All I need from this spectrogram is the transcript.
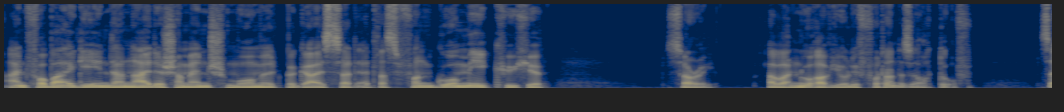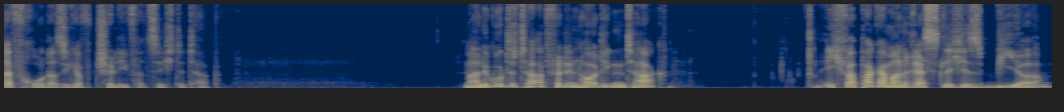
Ein vorbeigehender neidischer Mensch murmelt begeistert etwas von Gourmetküche. Sorry, aber nur Ravioli futtern ist auch doof. Sei froh, dass ich auf Chili verzichtet habe. Meine gute Tat für den heutigen Tag? Ich verpacke mein restliches Bier,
